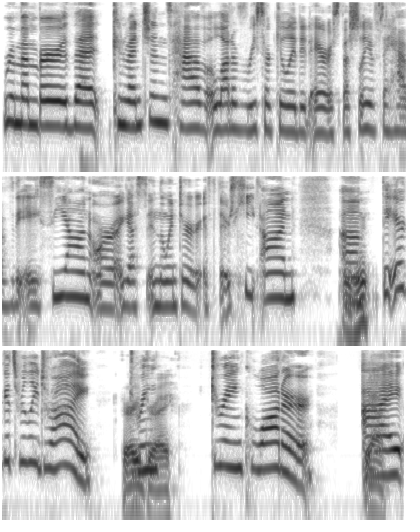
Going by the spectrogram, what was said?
remember that conventions have a lot of recirculated air, especially if they have the AC on, or I guess in the winter if there's heat on. Um, The air gets really dry. Very Drink- dry. Drink water. Yeah. I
